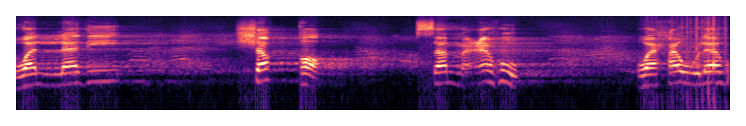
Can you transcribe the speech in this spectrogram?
والذي شق سمعه وحوله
